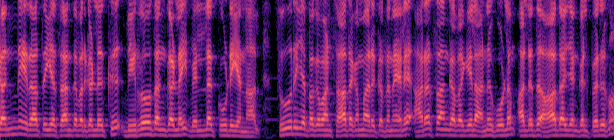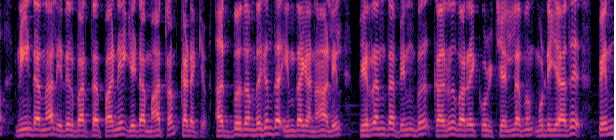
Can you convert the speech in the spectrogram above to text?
கன்னி ராசியை சார்ந்தவர்களுக்கு விரோதங்களை வெல்லக்கூடிய நாள். சூரிய பகவான் சாதகமாக இருக்கிறதுனால அரசாங்க வகையில் அனுகூலம் அல்லது ஆதாயங்கள் பெருகும். நீண்ட நாள் எதிர்பார்த்த பணி இட மாற்றம் கிடைக்கும். அற்புதம் மிகுந்த இன்றைய நாளில் பிறந்த பின்பு கருவறைக்குள் செல்லவும் முடியாது. பெண்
